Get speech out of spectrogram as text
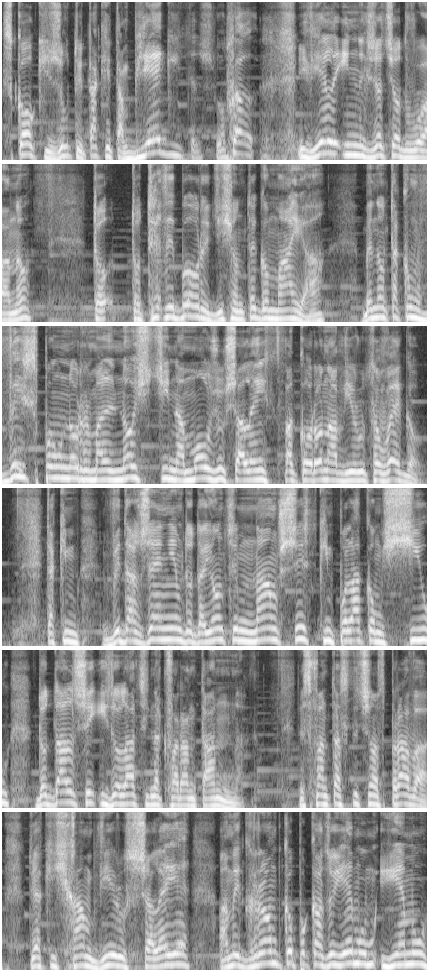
Skoki, rzuty, takie tam biegi też i wiele innych rzeczy odwołano to, to te wybory 10 maja będą taką wyspą normalności na morzu szaleństwa koronawirusowego. Takim wydarzeniem dodającym nam wszystkim Polakom sił do dalszej izolacji na kwarantannach. To jest fantastyczna sprawa. Tu jakiś ham, wirus szaleje, a my gromko pokazujemy jemu,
